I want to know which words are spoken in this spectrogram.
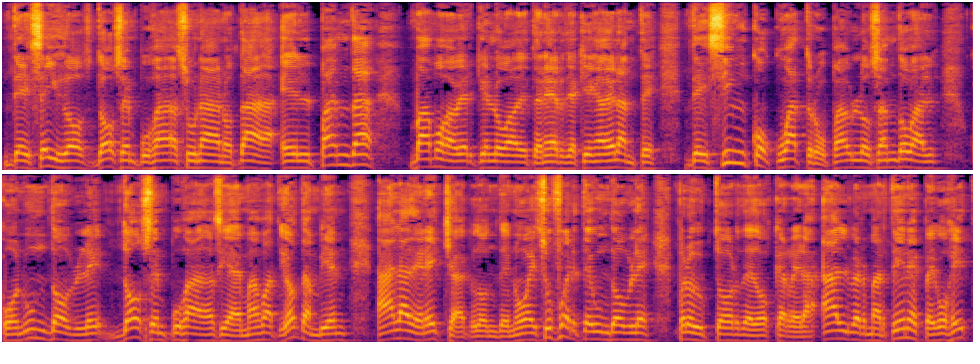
de 6-2, dos empujadas, una anotada. El Panda Vamos a ver quién lo va a detener de aquí en adelante. De 5-4 Pablo Sandoval con un doble, dos empujadas y además batió también a la derecha, donde no es su fuerte, un doble productor de dos carreras. Albert Martínez pegó hit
